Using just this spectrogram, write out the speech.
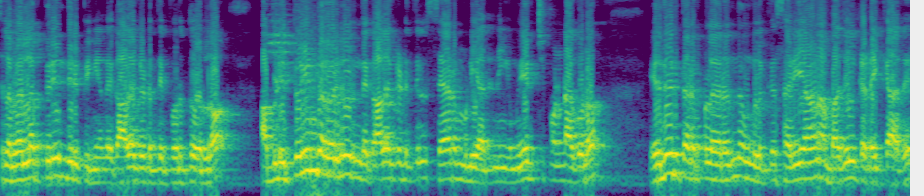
சில பேர்லாம் பிரிந்திருப்பீங்க இந்த காலகட்டத்தை பொறுத்தவரையிலும். அப்படி பிரிந்தவர்கள் இந்த காலகட்டத்தில் சேர முடியாது. நீங்க முயற்சி பண்ணா கூட எதிர்த்தரப்புல இருந்து உங்களுக்கு சரியான பதில் கிடைக்காது.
